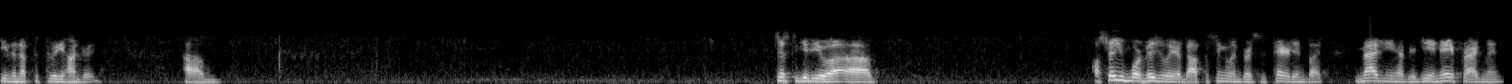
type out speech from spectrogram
even up to 300. Um, just to give you a, a I'll show you more visually about the single in versus paired in, but imagine you have your DNA fragment.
